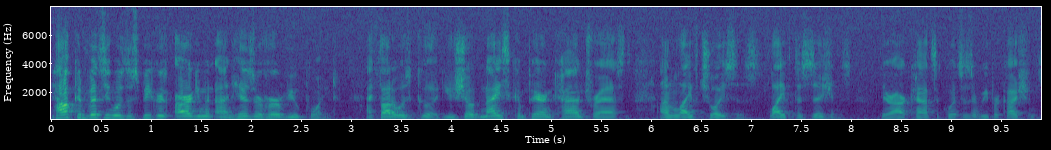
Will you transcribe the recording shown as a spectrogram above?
How convincing was the speaker's argument on his or her viewpoint? I thought it was good. You showed nice compare and contrast on life choices, life decisions. There are consequences and repercussions.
